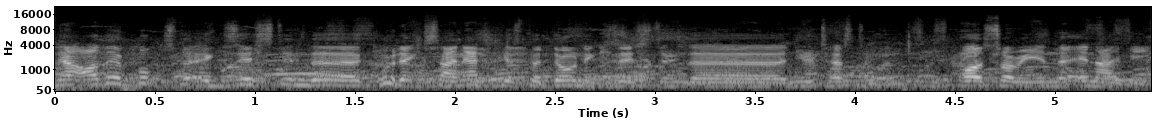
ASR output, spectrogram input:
Now, are there books that exist in the Codex Sinaiticus that don't exist in the New Testament? Oh, sorry, in the NIV.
